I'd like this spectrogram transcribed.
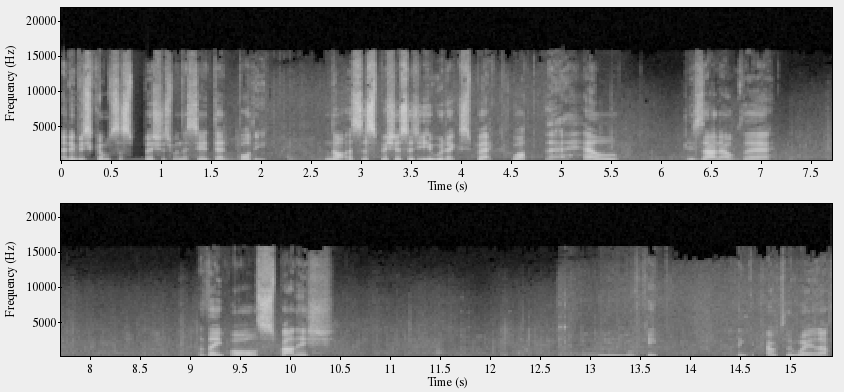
Enemies become suspicious when they see a dead body. Not as suspicious as you would expect. What the hell is that out there? Are they all Spanish? Hmm, we'll keep, I think, out of the way of that.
